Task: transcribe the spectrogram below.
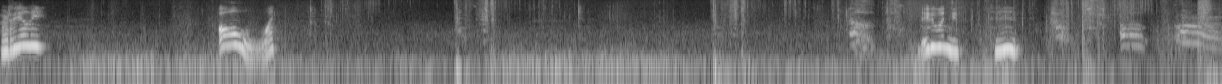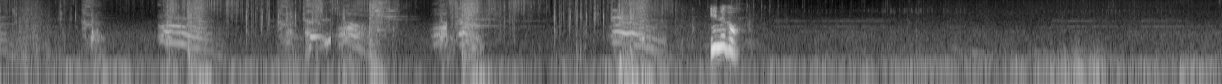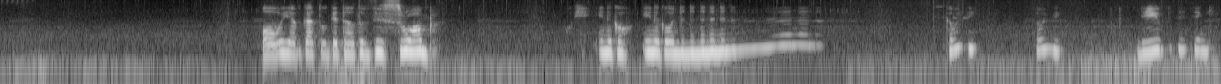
Really? Oh, what? They do need to. Inigo! Oh, we have got to get out of this swamp. Okay, Inigo, Inigo, no, no, no, no, no, no, no, no. Come with me. Come with me. Leave the thingy.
